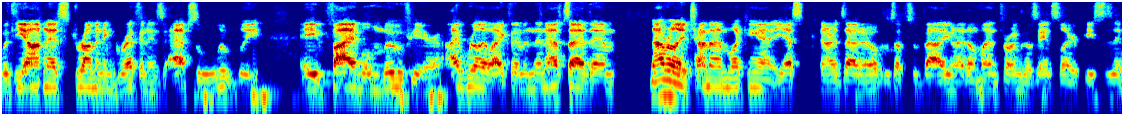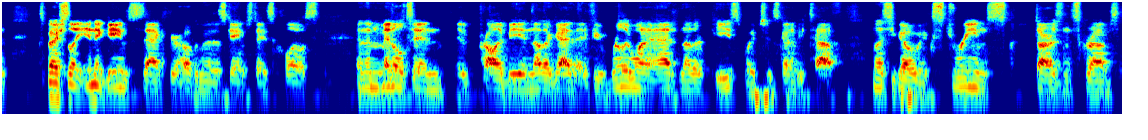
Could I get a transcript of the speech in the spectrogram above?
with Giannis, Drummond, and Griffin is absolutely a viable move here. I really like them. And then outside of them, not really a ton I'm looking at. Yes, Kennard's out. It opens up some value, and I don't mind throwing those ancillary pieces in, especially in a game stack if you're hoping that this game stays close. And then Middleton, would probably be another guy that if you really want to add another piece, which is going to be tough unless you go extreme stars and scrubs,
